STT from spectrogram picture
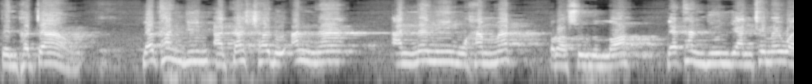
เป็นพระเจ้า แล้วท่านยืนอัตชฮะดุอันนะอันนานีมุฮัมมัดรอซูลุลลอฮ์และท่านยืนยันใช่ไหมว่า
